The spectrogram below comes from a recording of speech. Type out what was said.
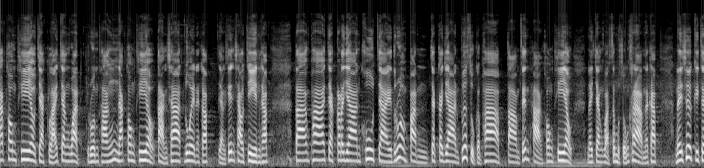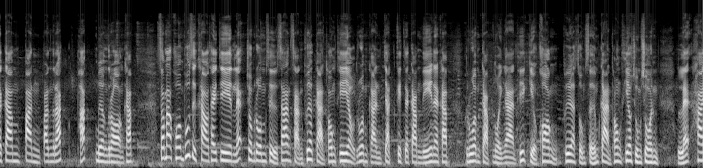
นักท่องเที่ยวจากหลายจังหวัดรวมทั้งนักท่องเที่ยวต่างชาติด้วยนะครับ อย่างเช่นชาวจีนครับ ต่างพาจักรยานคู่ใจร่วมปั่นจักรยานเพื่อสุขภาพตามเส้นทางท่องเที่ยว ในจังหวัดสมุทรสงครามนะครับ ในชื่อกิจกรรมปั่นปันรักพักเมืองรองครับ สมาคมผู้สื่อข่าวไทยจีน และชมรมสื่อสร้างสรรค์เพื่อการท่องเที่ยว ร่วมกันจัดกิจกรรมนี้นะครับ ร่วมกับหน่วยงานที่เกี่ยวข้องเพื่อส่งเสริมการท่องเที่ยวชุมชน และให้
